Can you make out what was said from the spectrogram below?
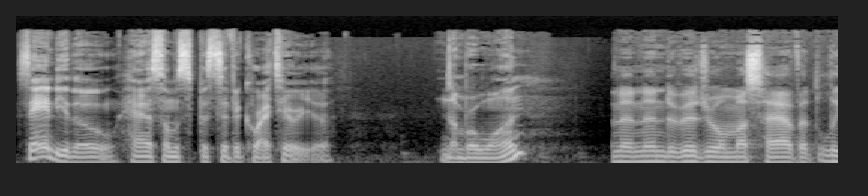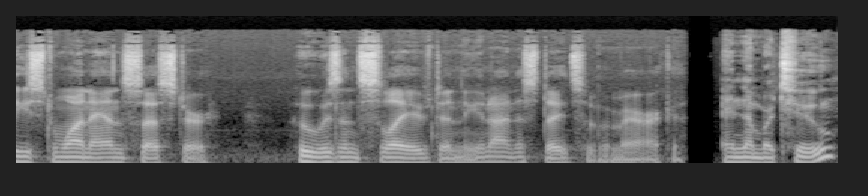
Sandy, though, has some specific criteria. Number one, an individual must have at least one ancestor who was enslaved in the United States of America. And number two,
